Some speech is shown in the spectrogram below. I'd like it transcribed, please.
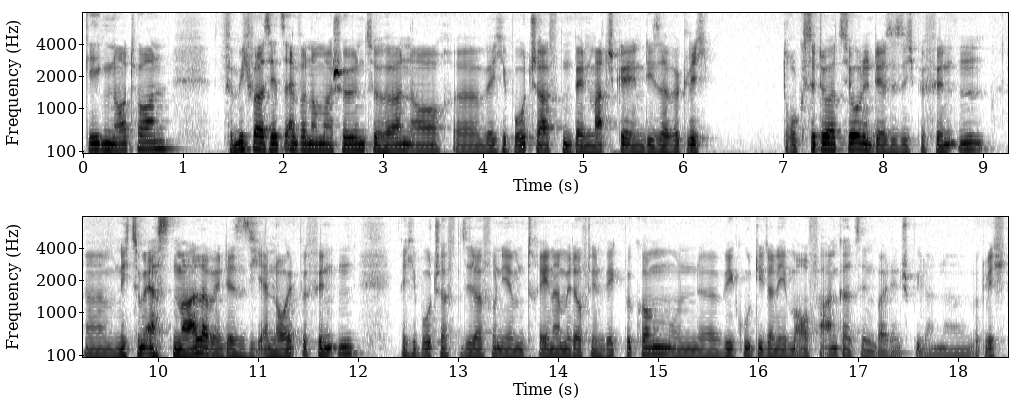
gegen Nordhorn. Für mich war es jetzt einfach nochmal schön zu hören, auch äh, welche Botschaften Ben Matschke in dieser wirklich Drucksituation, in der sie sich befinden, äh, nicht zum ersten Mal, aber in der sie sich erneut befinden, welche Botschaften sie da von ihrem Trainer mit auf den Weg bekommen und äh, wie gut die dann eben auch verankert sind bei den Spielern. Wirklich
